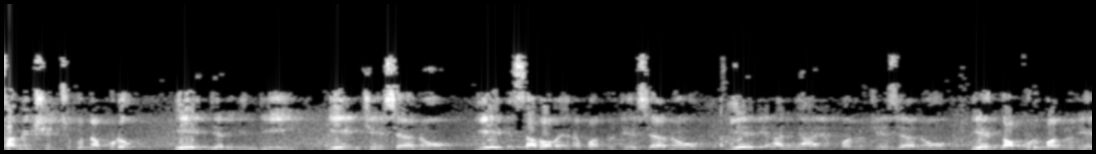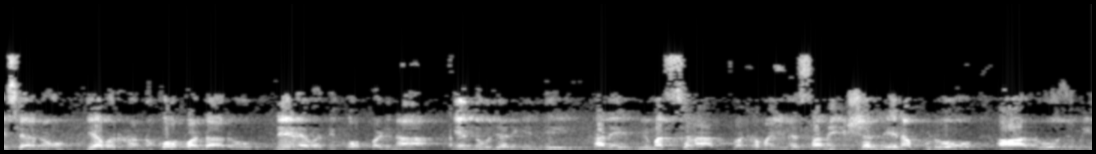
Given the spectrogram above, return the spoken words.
సమీక్షించుకున్నప్పుడు ఏం జరిగింది ఏం చేశాను ఏమి సబమైన పనులు చేశాను ఏమి అన్యాయం పనులు చేశాను ఏ తప్పుడు పనులు చేశాను ఎవరు నన్ను కోప్పడ్డారు నేనెవరిని కోప్పడినా ఎందుకు జరిగింది అనే విమర్శనాత్మకమైన సమీక్ష లేనప్పుడు ఆ రోజు మీ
